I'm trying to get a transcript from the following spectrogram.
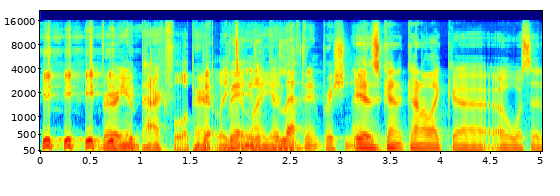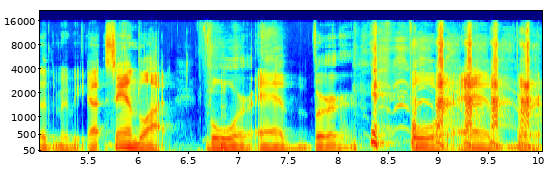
very impactful, apparently, But to it, my it young. left an impression. on It me. is kind of kind of like uh, oh, what's that other movie? Uh, Sandlot. Forever, forever.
